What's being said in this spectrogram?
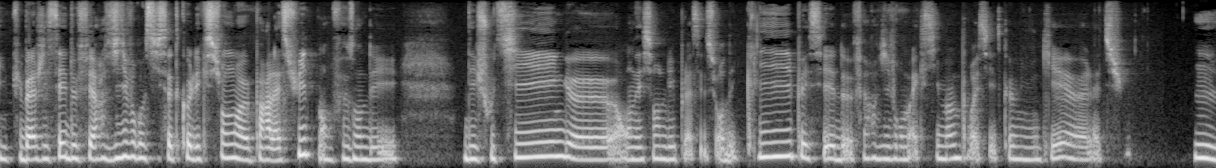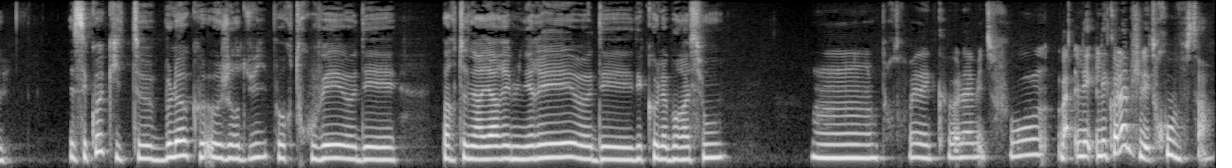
Et puis bah, j'essaye de faire vivre aussi cette collection euh, par la suite en faisant des, des shootings, euh, en essayant de les placer sur des clips, essayer de faire vivre au maximum pour essayer de communiquer euh, là-dessus. Hmm. C'est quoi qui te bloque aujourd'hui pour trouver des partenariats rémunérés, des collaborations? Hmm, pour trouver des collabs et tout. Bah, les, les, collabs, je les trouve, ça.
